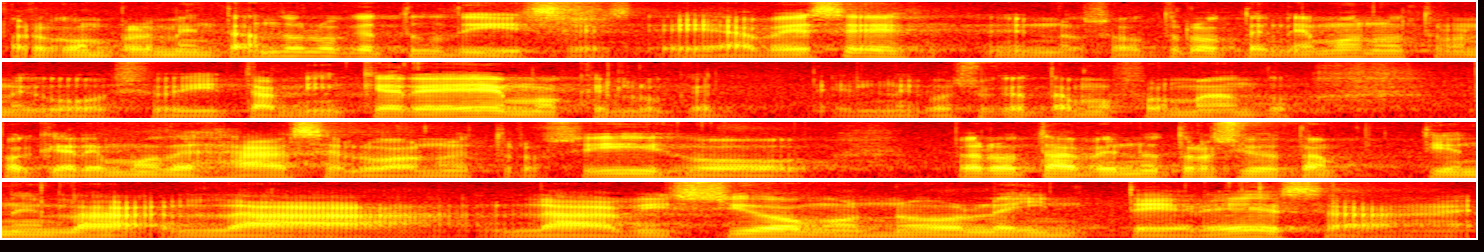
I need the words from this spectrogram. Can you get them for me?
Pero complementando lo que tú dices, eh, a veces nosotros tenemos nuestro negocio y también queremos que, lo que el negocio que estamos formando, pues queremos dejárselo a nuestros hijos, pero tal vez nuestros hijos tienen la, la, la visión o no le interesa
